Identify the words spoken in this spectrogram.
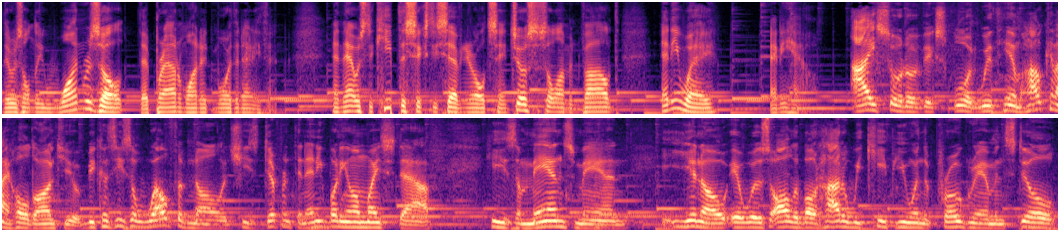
There was only one result that Brown wanted more than anything, and that was to keep the 67 year old St. Joseph's alum involved anyway, anyhow. I sort of explored with him how can I hold on to you? Because he's a wealth of knowledge. He's different than anybody on my staff. He's a man's man. You know, it was all about how do we keep you in the program and still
